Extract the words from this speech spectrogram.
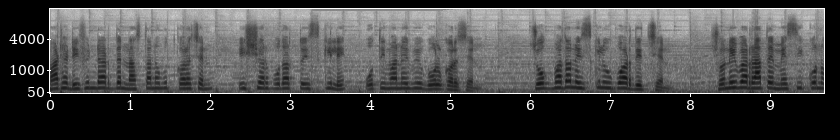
মাঠে ডিফেন্ডারদের নাস্তানুভূত করেছেন ঈশ্বর পদার্থ স্কিলে অতিমানবীয় গোল করেছেন। চোখ বাঁধানো স্কিল উপহার দিচ্ছেন। শনিবার রাতে মেসি কোনো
